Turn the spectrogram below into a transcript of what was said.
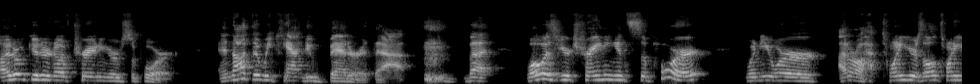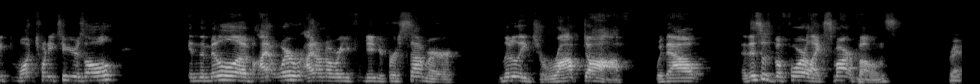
I don't get enough training or support, and not that we can't do better at that, but what was your training and support when you were I don't know 20 years old, 20 22 years old, in the middle of I, where I don't know where you did your first summer, literally dropped off without and this was before like smartphones. Right.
